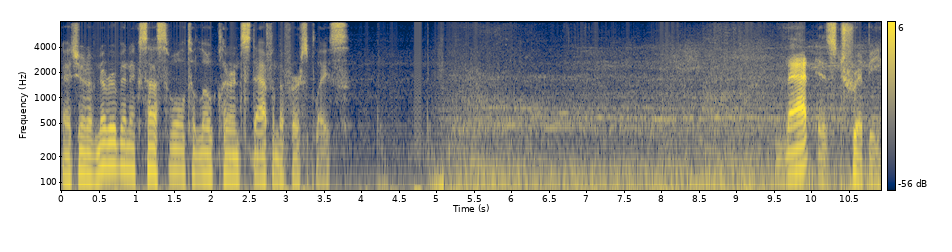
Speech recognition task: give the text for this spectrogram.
It should have never been accessible to low clearance staff in the first place. That is trippy.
